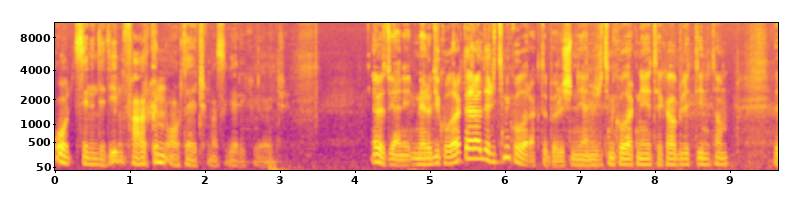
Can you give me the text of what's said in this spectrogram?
o senin dediğin farkın ortaya çıkması gerekiyor önce. Evet yani melodik olarak da herhalde ritmik olarak da böyle şimdi yani ritmik olarak neye tekabül ettiğini tam e,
